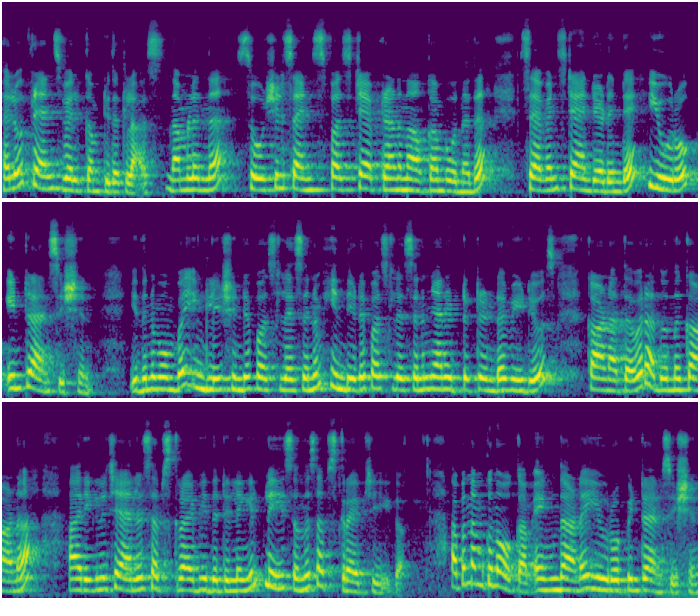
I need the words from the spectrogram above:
Hello friends welcome to the class നമ്മളിന്ന് സോഷ്യൽ സയൻസ് ഫസ്റ്റ് ചാപ്റ്ററാണ് നോക്കാൻ പോകുന്നത്. സെവൻ സ്റ്റാൻഡേർഡിന്റെ യൂറോപ്പ് ഇൻ ട്രാൻസിഷൻ ഇതിനു മുമ്പ് ഇംഗ്ലീഷിന്റെ ഫസ്റ്റ് ലെസനും ഹിന്ദിയുടെ ഫസ്റ്റ് ലെസനും ഞാൻ ഇട്ടിട്ടുണ്ട് വീഡിയോസ് കാണാത്തവർ അതൊന്ന് കാണുക. ആരെങ്കിലും ചാനൽ സബ്സ്ക്രൈബ് ചെയ്തിട്ടില്ലെങ്കിൽ പ്ലീസ് ഒന്ന് സബ്സ്ക്രൈബ് ചെയ്യുക. അപ്പം നമുക്ക് നോക്കാം എന്താണ് യൂറോപ്യൻ ട്രാൻസിഷൻ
